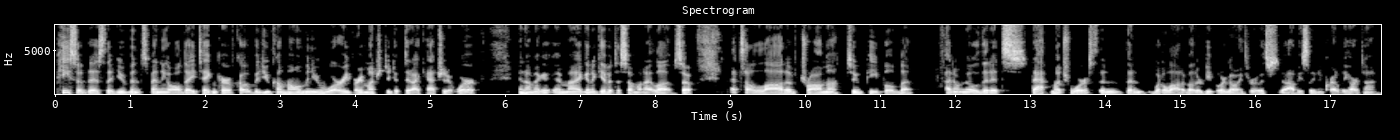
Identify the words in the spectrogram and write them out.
piece of this that you've been spending all day taking care of COVID. You come home and you worry very much: Did, did I catch it at work? And am I am I going to give it to someone I love? So that's a lot of trauma to people, but I don't know that it's that much worse than than what a lot of other people are going through. It's obviously an incredibly hard time.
